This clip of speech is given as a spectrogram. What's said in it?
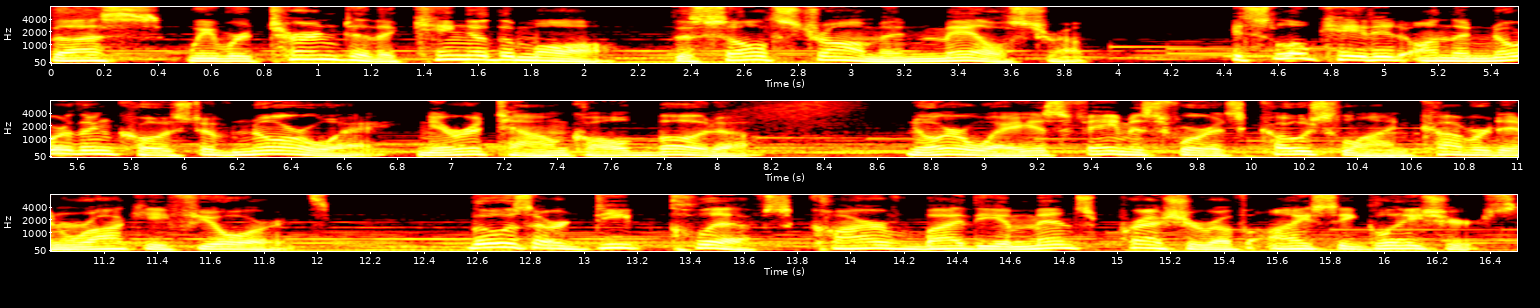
Thus, we return to the king of them all, the Saltstraumen maelstrom. It's located on the northern coast of Norway, near a town called Bodo. Norway is famous for its coastline covered in rocky fjords. Those are deep cliffs carved by the immense pressure of icy glaciers.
